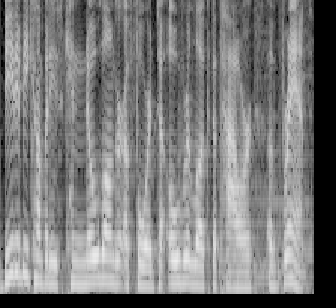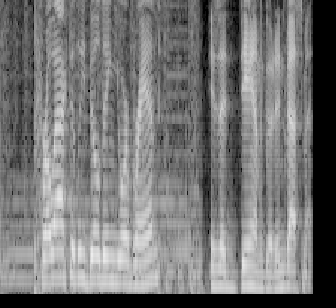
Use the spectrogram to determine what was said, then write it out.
B2B companies can no longer afford to overlook the power of brand. Proactively building your brand is a damn good investment.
